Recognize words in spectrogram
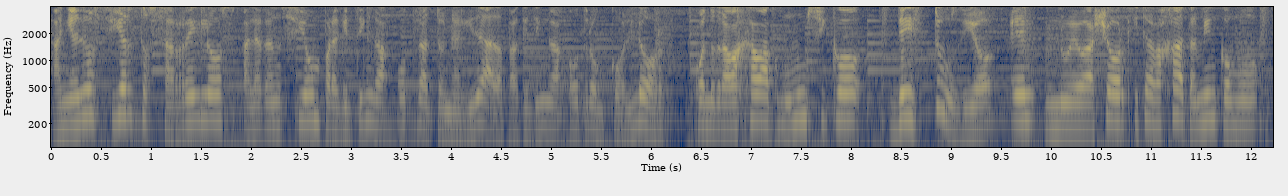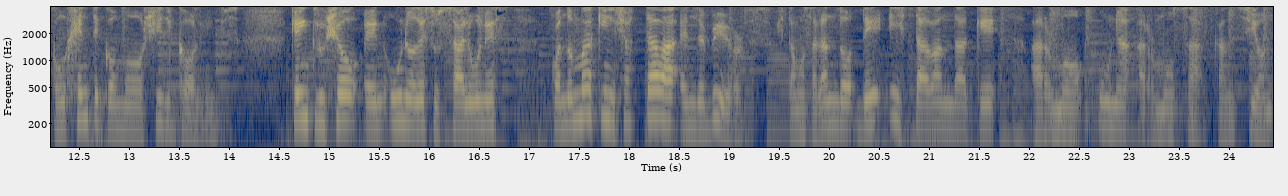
añadió ciertos arreglos a la canción para que tenga otra tonalidad, para que tenga otro color, cuando trabajaba como músico de estudio en Nueva York y trabajaba también como, con gente como Judy Collins, que incluyó en uno de sus álbumes cuando Mackin ya estaba en The Bears. Estamos hablando de esta banda que armó una hermosa canción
